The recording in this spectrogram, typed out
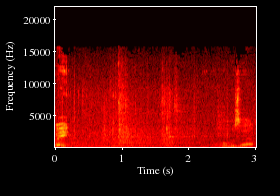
Wait. What was that?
